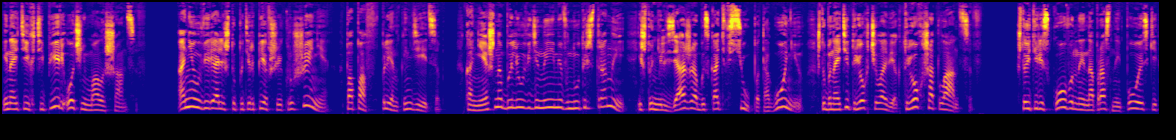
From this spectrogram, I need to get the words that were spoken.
и найти их теперь очень мало шансов. Они уверяли, что потерпевшие крушение, попав в плен к индейцам, конечно, были уведены ими внутрь страны, и что нельзя же обыскать всю Патагонию, чтобы найти трех человек, трех шотландцев, что эти рискованные напрасные поиски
